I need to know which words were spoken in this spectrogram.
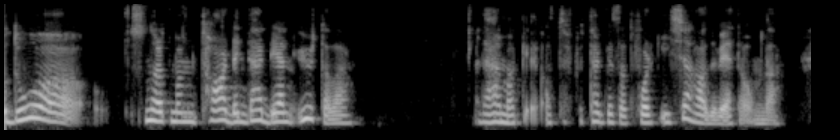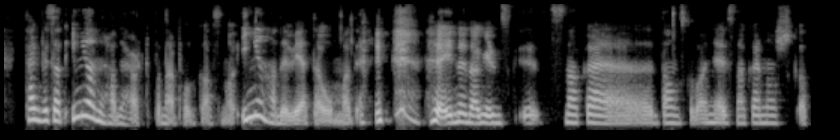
Og da Sånn at man tar den der delen ut av det. det her med at, tenk hvis at folk ikke hadde veta om det. Tenk hvis at ingen hadde hørt på denne podkasten, og ingen hadde veta om at den ene dagen snakker dansk, og den andre snakker norsk. At,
